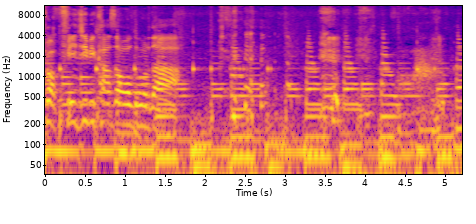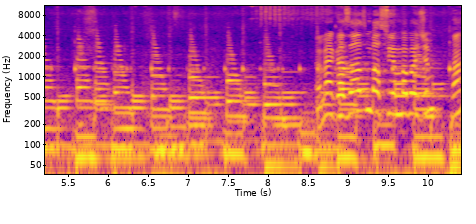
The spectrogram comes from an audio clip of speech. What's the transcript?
Çok feci bir kaza oldu burada. Ömer gaza az mı basıyorsun babacım? Ha?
